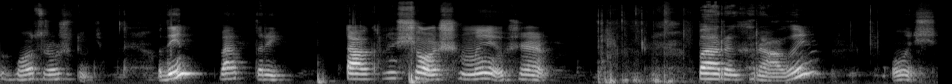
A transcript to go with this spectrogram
возростуть. Один, два, три. Так, ну що ж, ми вже переграли. Ось.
